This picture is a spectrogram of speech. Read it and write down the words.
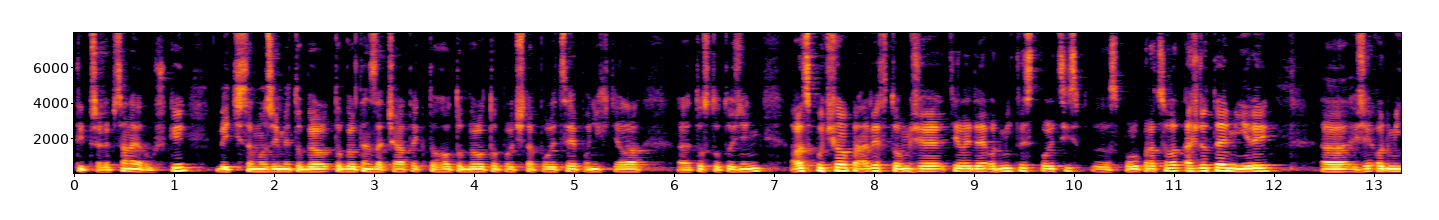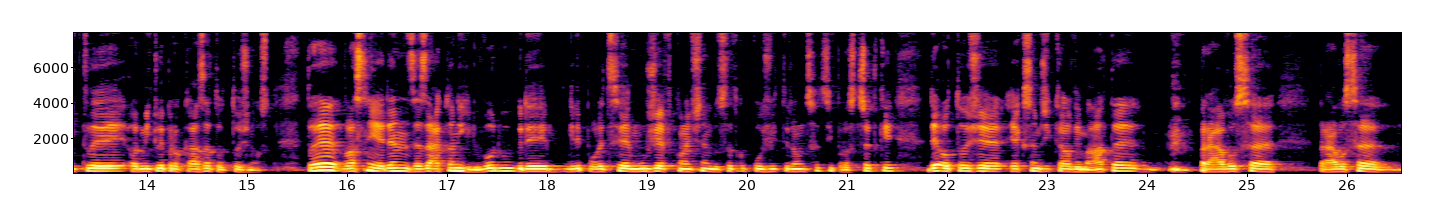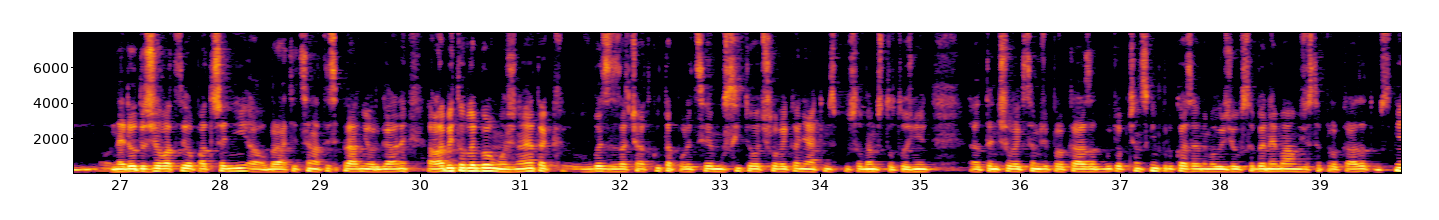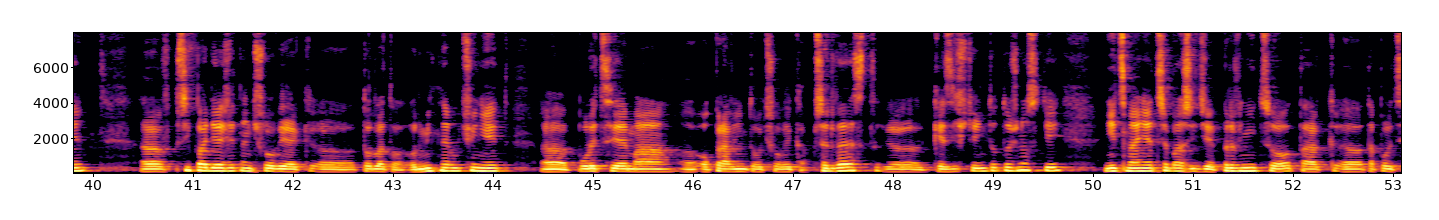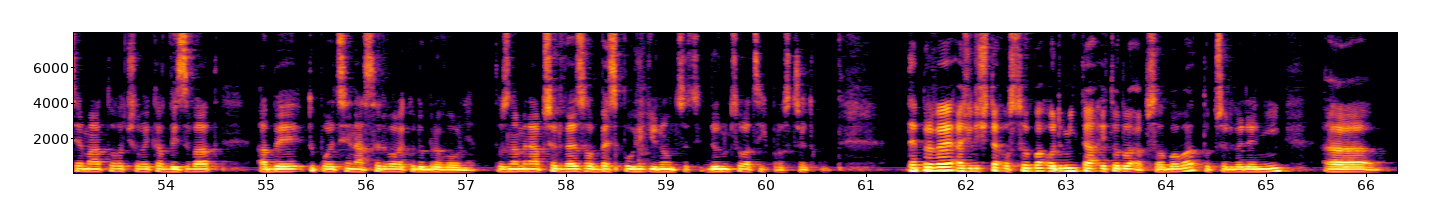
ty předepsané roušky, byť samozřejmě to byl, to byl ten začátek toho, to bylo to, proč ta policie po nich chtěla eh, to stotožnění, ale spočíval právě v tom, že ti lidé odmítli s policií spolupracovat až do té míry, Eh, že odmítli, odmítli prokázat totožnost. To je vlastně jeden ze základních důvodů, kdy, kdy policie může v konečném důsledku použít ty donucovací prostředky. Jde o to, že, jak jsem říkal, vy máte právo se právo se nedodržovat ty opatření a obrátit se na ty správní orgány, ale aby tohle bylo možné, tak vůbec ze začátku ta policie musí toho člověka nějakým způsobem stotožnit. Eh, ten člověk se může prokázat buď občanským průkazem, nebo když ho u sebe nemá, může se prokázat ústně. Eh, v případě, že ten člověk eh, tohleto odmítne učinit, eh, policie má opravní toho člověka předvést ke zjištění totožnosti. Nicméně třeba říct, že první co, tak ta policie má toho člověka vyzvat, aby tu policii následoval jako dobrovolně. To znamená předvést ho bez použití donucovacích prostředků. Teprve, až když ta osoba odmítá i tohle absolvovat, to předvedení,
